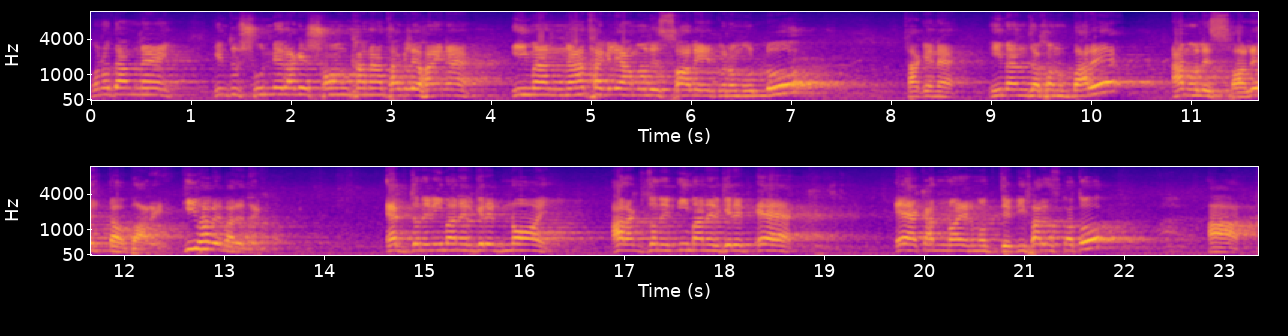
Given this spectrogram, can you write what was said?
কোনো দাম নেই। কিন্তু শূন্যের আগে সংখ্যা না থাকলে হয় না। ইমান না থাকলে আমলের সলের কোনো মূল্য থাকে না। ইমান যখন বাড়ে, আমলে সলেহটাও বাড়ে। কীভাবে বাড়ে দেখো? একজনের ইমানের গ্রেড নয়। আর একজনের ইমানের গ্রেড এক। এক আর নয়ের মধ্যে ডিফারেন্স কত? আট।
